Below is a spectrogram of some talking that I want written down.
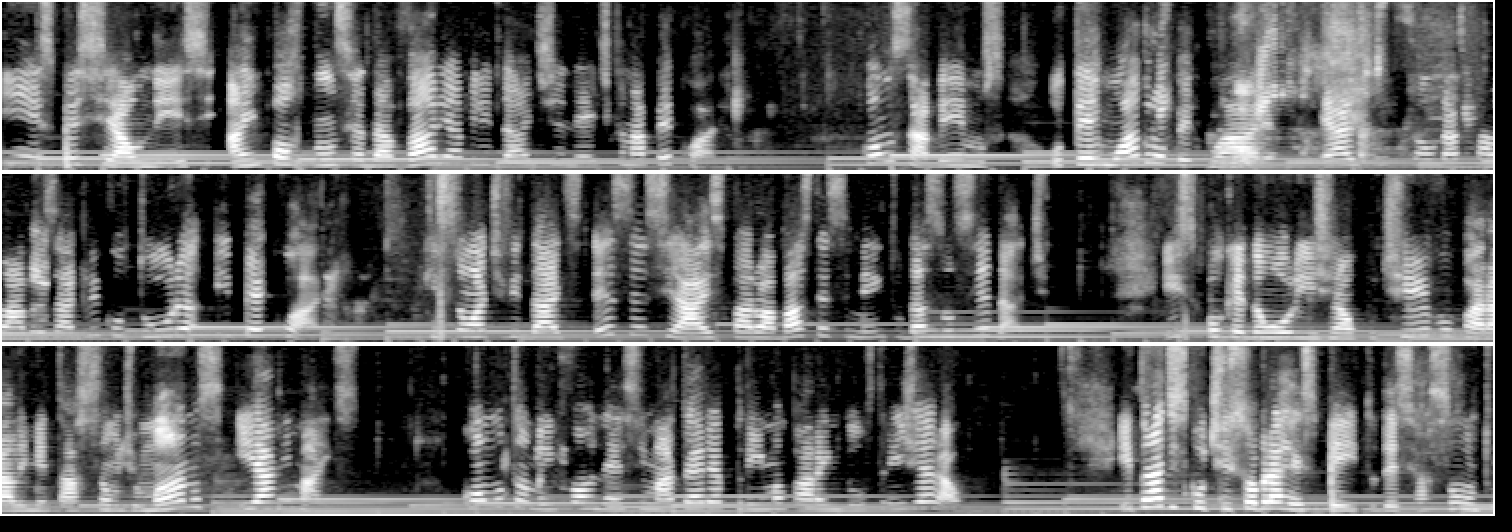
e, em especial nesse, a importância da variabilidade genética na pecuária. Como sabemos, o termo agropecuária é a junção das palavras agricultura e pecuária, que são atividades essenciais para o abastecimento da sociedade. Isso porque dão origem ao cultivo para a alimentação de humanos e animais, como também fornecem matéria-prima para a indústria em geral. E para discutir sobre a respeito desse assunto,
